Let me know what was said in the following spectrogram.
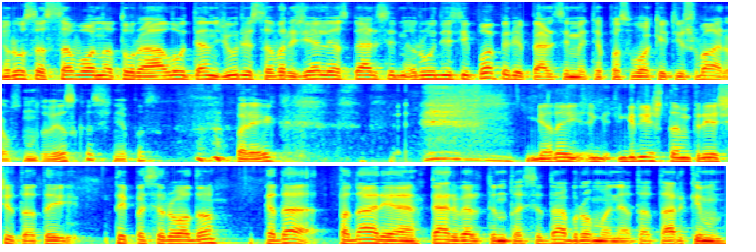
rusas savo natūralų, ten žiūri savarželės, rūdys į popierį persimetė, pas vokietį išvariaus. Nu viskas, šnipas, pareik. Gerai, grįžtam prie šito. Tai, tai pasirodo, kada padarė pervertintą sidabro monetą, tarkim,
